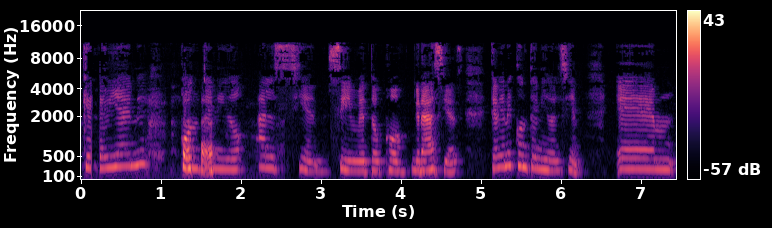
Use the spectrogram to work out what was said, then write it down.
¿Qué viene? Contenido al 100. Sí, me tocó. Gracias. ¿Qué viene contenido al 100? Em,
